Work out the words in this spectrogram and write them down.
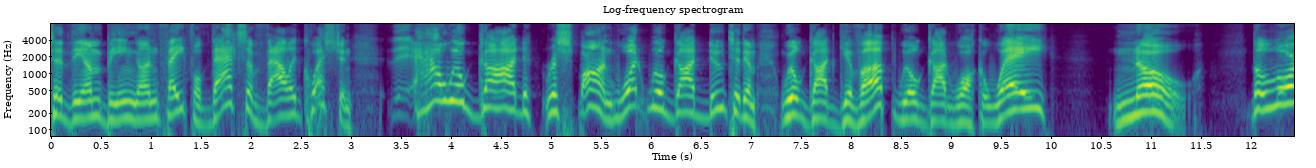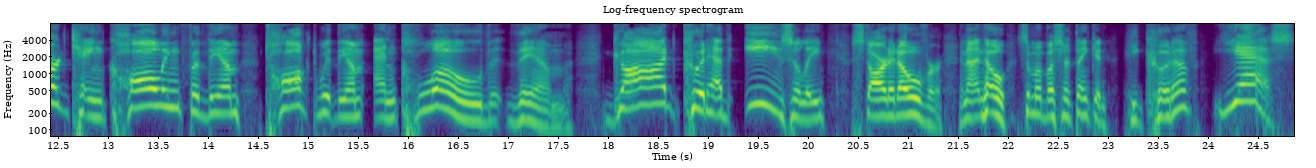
to them being unfaithful? That's a valid question. How will God respond? What will God do to them? Will God give up? Will God walk away? No. The Lord came calling for them, talked with them, and clothed them. God could have easily started over. And I know some of us are thinking, He could have? Yes.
